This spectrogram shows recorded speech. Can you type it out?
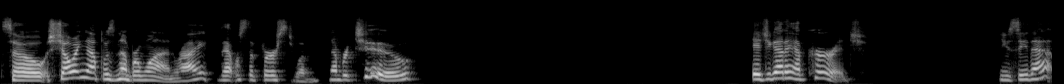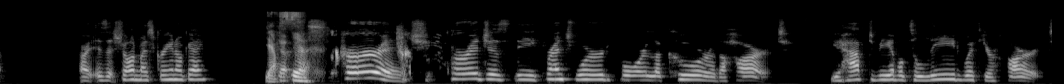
So showing up was number one, right? That was the first one. Number two is you got to have courage. Do you see that? All right, is it showing my screen okay? Yes. Yes. Courage. Courage is the French word for le coeur, the heart. You have to be able to lead with your heart.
